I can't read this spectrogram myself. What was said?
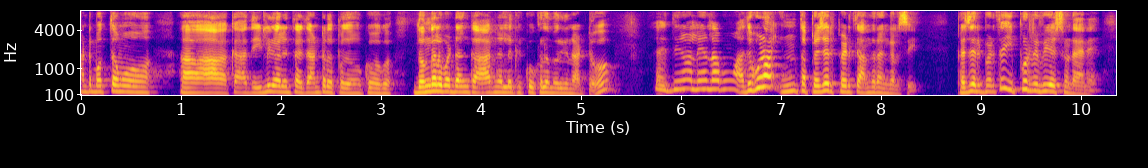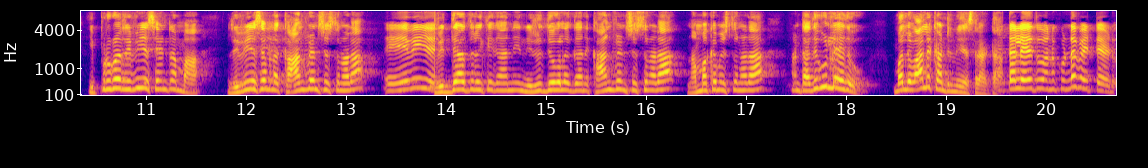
అంటే మొత్తము అది ఇల్లు ఇంత ఇది అంటారు దొంగలు పడ్డాక ఆరు నెలలకి కుక్కలు మురిగినట్టు. దీనివల్ల ఏం లాభం? అది కూడా ఇంత ప్రెజర్ పెడితే అందరం కలిసి. ప్రెజర్ పెడితే ఇప్పుడు రివ్యూ చేస్తుండే ఆయన. ఇప్పుడు కూడా రివ్యూ చేసి ఏంటమ్మా? రివ్యూ చేసి ఏమైనా కాన్ఫిడెన్స్ ఇస్తున్నాడా? ఏవి విద్యార్థులకి కానీ నిరుద్యోగులకు కానీ కాన్ఫిడెన్స్ ఇస్తున్నాడా? నమ్మకం ఇస్తున్నాడా? అంటే అది కూడా లేదు. మళ్ళీ వాళ్ళే కంటిన్యూ చేస్తారట. పెట్టలేదు అనుకుండా పెట్టాడు.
